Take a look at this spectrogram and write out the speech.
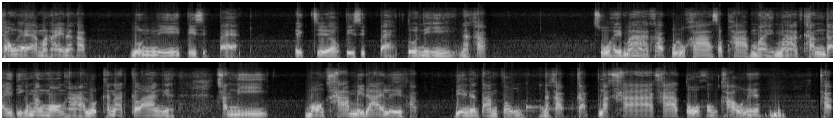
ช่องแอร์มาให้นะครับ รุ่นนี้ปี 18 XJL ปี 18 ตัวนี้นะครับสวยมากครับคุณลูกค้าสภาพใหม่มากท่านใดที่กำลังมองหารถขนาดกลางเนี่ยคันนี้ มองข้ามไม่ได้เลยครับ เรียนกันตามตรงนะครับ กับราคาค่าตัวของเขาเนี่ยครับ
